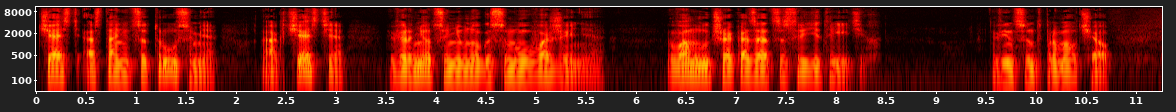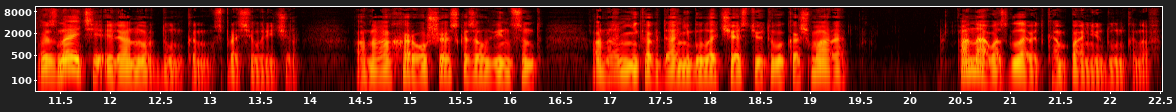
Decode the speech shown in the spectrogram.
часть останется трусами, а к части вернется немного самоуважения. Вам лучше оказаться среди третьих». Винсент промолчал. «Вы знаете Элеонор Дункан?» — спросил Ричард. «Она хорошая», — сказал Винсент. «Она никогда не была частью этого кошмара». «Она возглавит компанию Дунканов.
